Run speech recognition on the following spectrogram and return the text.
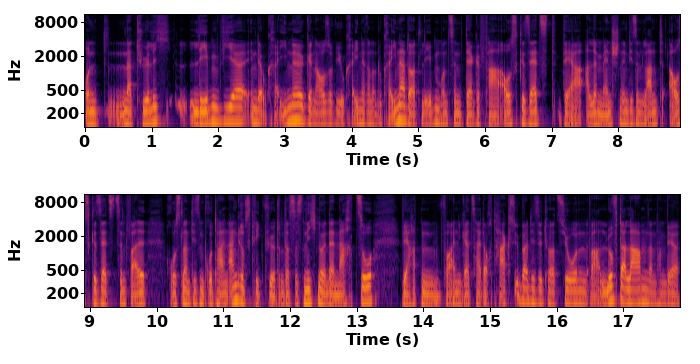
Und natürlich leben wir in der Ukraine, genauso wie Ukrainerinnen und Ukrainer dort leben und sind der Gefahr ausgesetzt, der alle Menschen in diesem Land ausgesetzt sind, weil Russland diesen brutalen Angriffskrieg führt. Und das ist nicht nur in der Nacht so. Wir hatten vor einiger Zeit auch tagsüber die Situation, war Luftalarm, dann haben wir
